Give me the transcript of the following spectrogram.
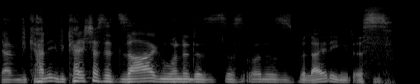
ja, wie kann ich, wie kann ich das jetzt sagen, ohne dass, das, ohne dass es beleidigend ist?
